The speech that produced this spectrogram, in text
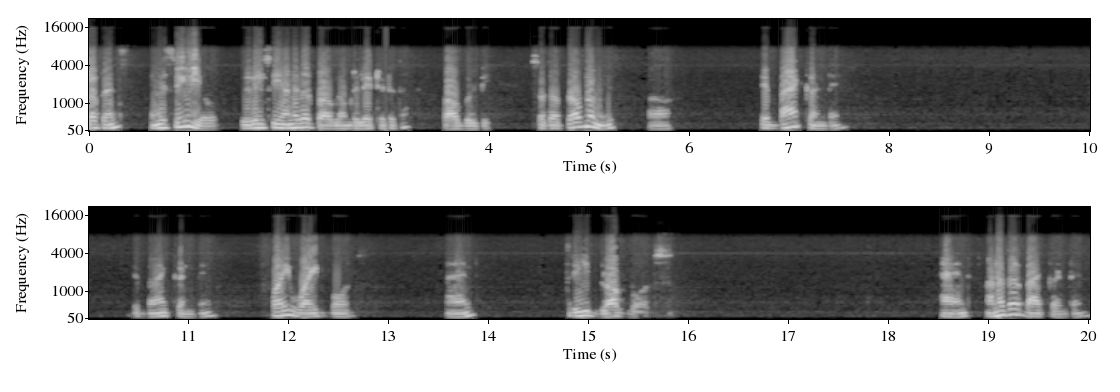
Hello friends, in this video we will see another problem related to the probability. So the problem is uh, a bag contains a bag contains 5 white balls and 3 black balls and another bag contains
